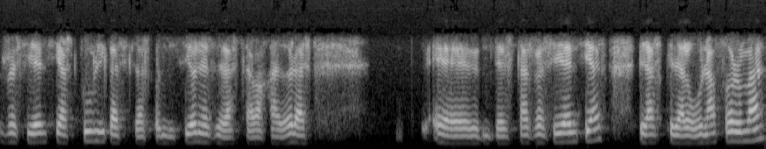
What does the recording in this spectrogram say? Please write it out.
residencias públicas y las condiciones de las trabajadoras eh, de estas residencias las que de alguna forma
